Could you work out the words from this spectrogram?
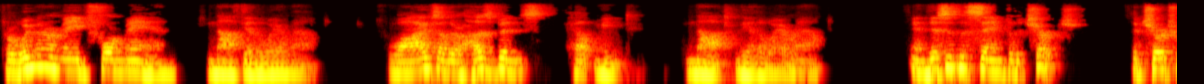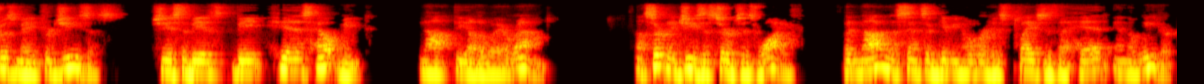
For women are made for man, not the other way around. Wives are their husband's helpmeet, not the other way around. And this is the same for the church. The church was made for Jesus. She is to be his, be his helpmeet, not the other way around. Now, certainly Jesus serves his wife, but not in the sense of giving over his place as the head and the leader.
